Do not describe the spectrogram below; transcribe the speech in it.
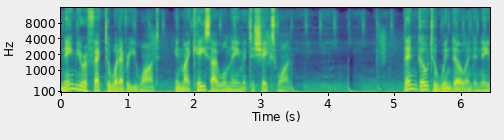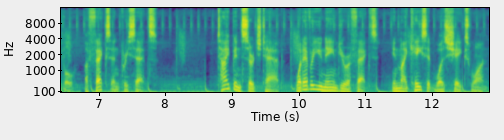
Name your effect to whatever you want, in my case I will name it to Shakes 1. Then go to Window and enable Effects and Presets. Type in Search tab, whatever you named your effects, in my case it was Shakes 1.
